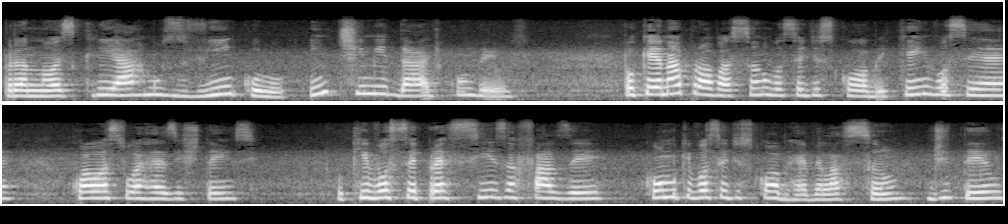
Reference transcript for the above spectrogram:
para nós criarmos vínculo, intimidade com Deus. Porque na provação você descobre quem você é, qual a sua resistência? O que você precisa fazer? Como que você descobre? Revelação de Deus.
